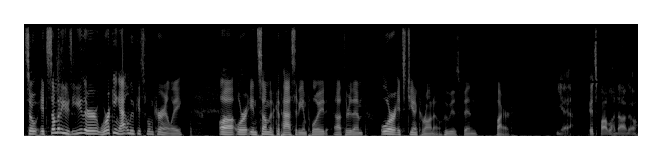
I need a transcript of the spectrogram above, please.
so it's somebody who's either working at Lucasfilm currently, uh, or in some capacity employed uh, through them, or it's Gina Carano who has been fired. Yeah, it's Pablo Hidalgo,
